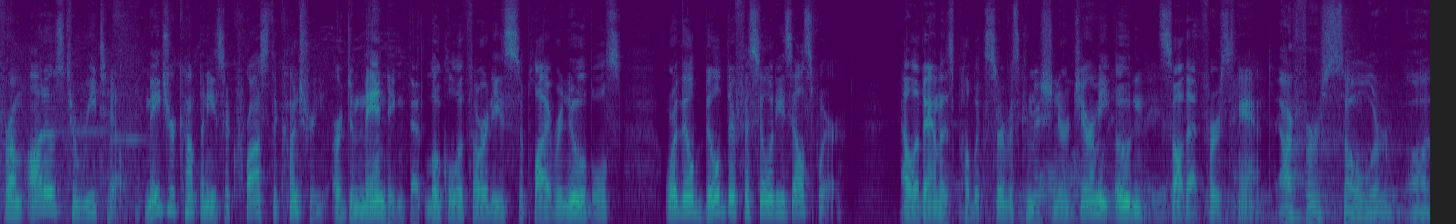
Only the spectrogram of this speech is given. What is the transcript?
From autos to retail, major companies across the country are demanding that local authorities supply renewables or they'll build their facilities elsewhere. Alabama's Public Service Commissioner Jeremy Oden saw that firsthand. Our first solar uh,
